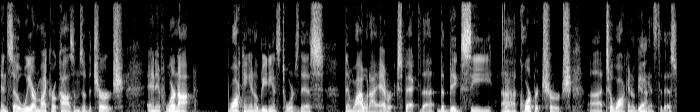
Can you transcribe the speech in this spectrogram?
And so we are microcosms of the church. And if we're not walking in obedience towards this, then why would I ever expect the the big C uh, yeah. corporate church uh, to walk in obedience yeah. to this?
